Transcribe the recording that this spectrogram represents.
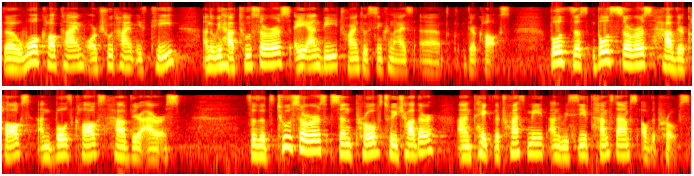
the wall clock time or true time is T, and we have two servers, A and B, trying to synchronize uh, their clocks. Both, the, both servers have their clocks, and both clocks have their errors. So the two servers send probes to each other and take the transmit and receive timestamps of the probes.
